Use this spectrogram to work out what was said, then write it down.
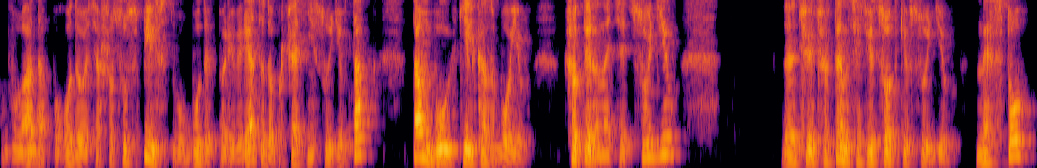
влада погодилася, що суспільство буде перевіряти доброчесність суддів. Так, там було кілька збоїв: 14 суддів е, чи 14% суддів, не 100,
